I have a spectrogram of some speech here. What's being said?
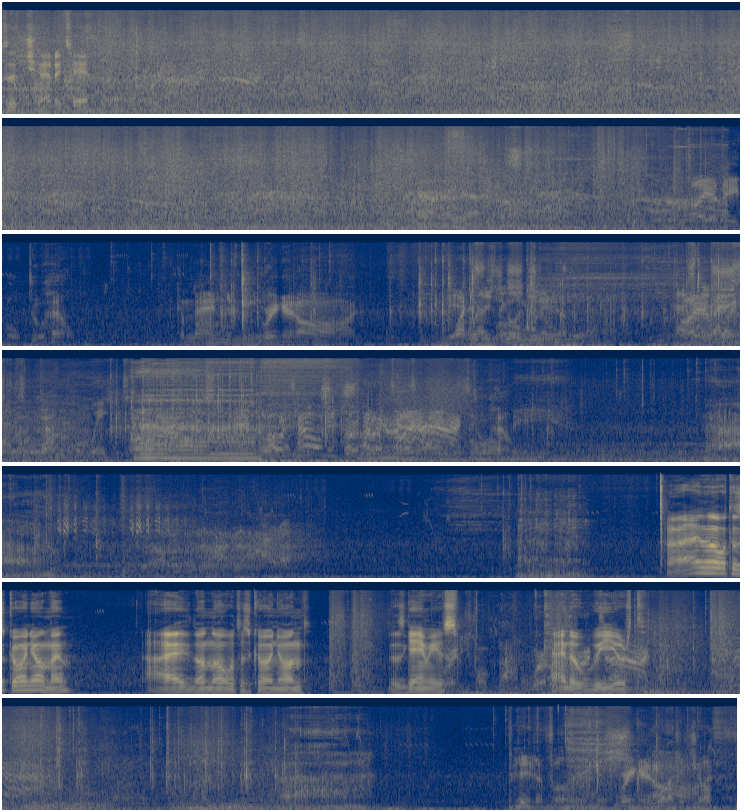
Is it charity? Oh, there you go. I am able to help. Command me. Bring it on. What does the shadow will? As the shadow awaits. Our town is under attack. Help me. I don't know what is going on, man. I don't know what is going on. This game is kind of weird.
